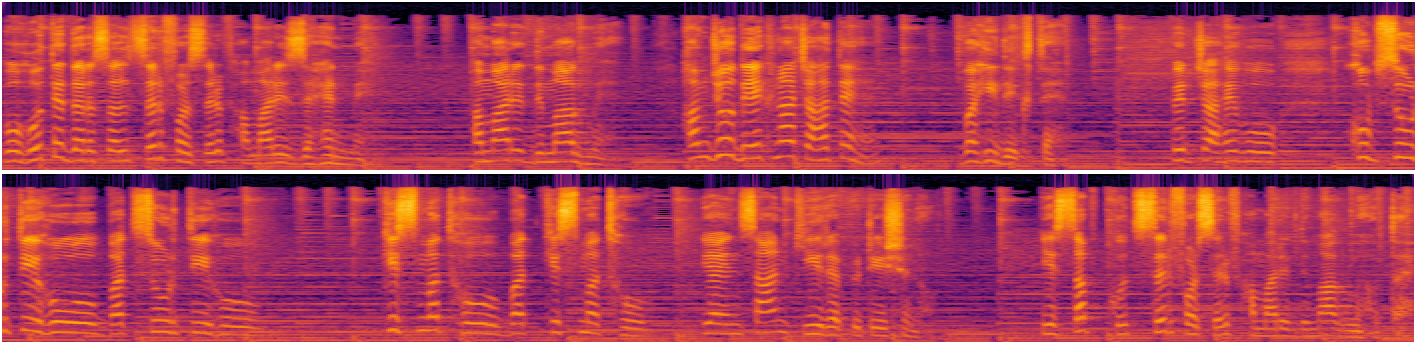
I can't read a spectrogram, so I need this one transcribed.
वो होते दरअसल सिर्फ़ और सिर्फ़ हमारे जहन में, हमारे दिमाग में। हम जो देखना चाहते हैं, वही देखते हैं। फिर चाहे वो खूबसूरती हो, बदसूरती हो किस्मत हो, बदकिस्मत हो, या इंसान की रेपुटेशन हो, ये सब कुछ सिर्फ़ और सिर्फ़ हमारे दिमाग में होता है।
